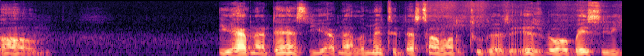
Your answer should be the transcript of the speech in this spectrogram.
um you have not danced, you have not lamented. That's talking about the two thirds of Israel. Basically,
